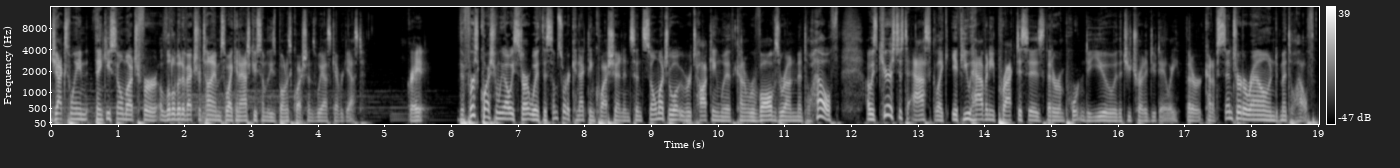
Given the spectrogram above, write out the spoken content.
Jack Swain, thank you so much for a little bit of extra time so I can ask you some of these bonus questions we ask every guest. Great. The first question we always start with is some sort of connecting question. And since so much of what we were talking with kind of revolves around mental health, I was curious just to ask like if you have any practices that are important to you that you try to do daily that are kind of centered around mental health.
